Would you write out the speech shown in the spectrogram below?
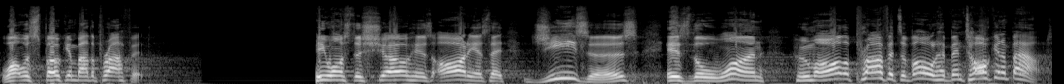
what was spoken by the prophet. He wants to show his audience that Jesus is the one whom all the prophets of old have been talking about.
